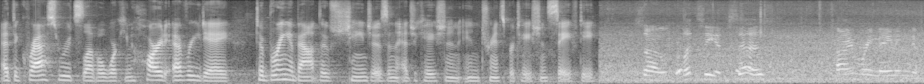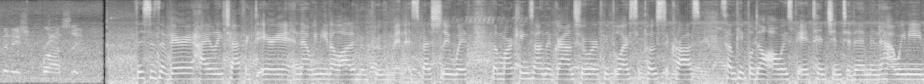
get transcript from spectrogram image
at the grassroots level working hard every day to bring about those changes in the education in transportation safety. So let's see, it says time remaining to finish crossing. This is a very highly trafficked area and that we need a lot of improvement, especially with the markings on the ground for where people are supposed to cross. Some people don't always pay attention to them and how we need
